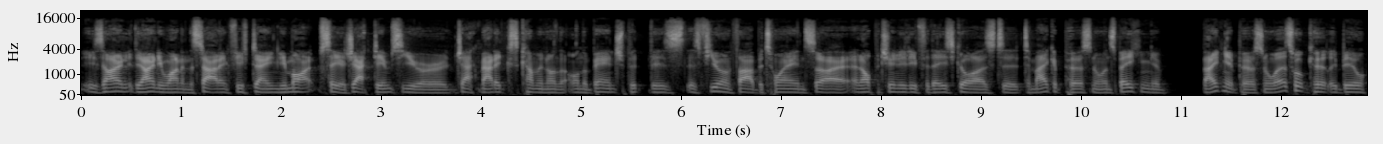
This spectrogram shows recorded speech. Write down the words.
is only the only one in the starting fifteen. You might see a Jack Dempsey or a Jack Maddocks coming on the on the bench, but there's there's few and far between. So an opportunity for these guys to to make it personal. And speaking of making it personal. That's what Kurtley Beale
